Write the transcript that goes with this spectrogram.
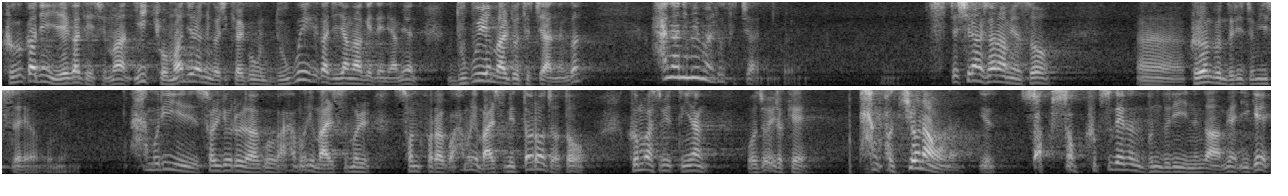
그것까지는 이해가 되지만 이 교만이라는 것이 결국은 누구에게까지 향하게 되냐면 누구의 말도 듣지 않는 것? 하나님의 말도 듣지 않는 거예요. 신앙생활 하면서 어, 그런 분들이 좀 있어요. 보면 아무리 설교를 하고 아무리 말씀을 선포하고 아무리 말씀이 떨어져도 그 말씀이 그냥 뭐죠 이렇게 팡팡 튀어나오는 쏙쏙 흡수되는 분들이 있는가 하면 이게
